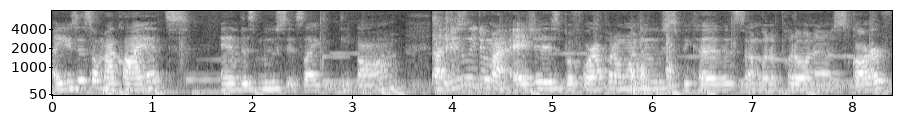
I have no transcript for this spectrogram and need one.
I use this on my clients and this mousse is like the bomb. I usually do my edges before I put on my mousse because I'm gonna put on a scarf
